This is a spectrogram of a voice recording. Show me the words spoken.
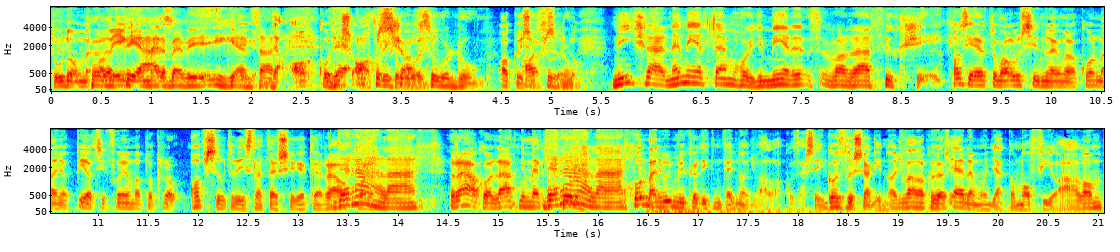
Tudom, a végén árbevé, igen, igen, de akkor is akkor is abszurdum. Akkor is abszurdum. abszurdum. Nincs rá, nem értem, hogy miért van rá szükség. Azért valószínűleg, mert a kormány a piaci folyamatokra abszolút részletességekkel rá De akar, rálát. Rá akar látni, mert De a, kormány, rálát. a kormány úgy működik, mint egy nagy vállalkozás, egy gazdasági nagy vállalkozás, erre mondják a maffia állam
